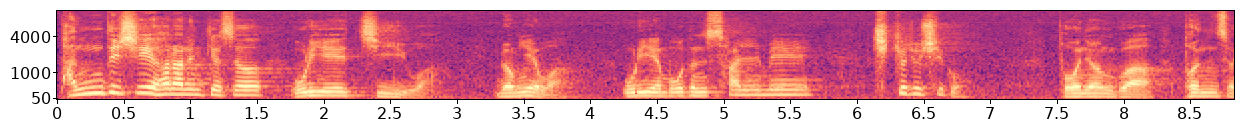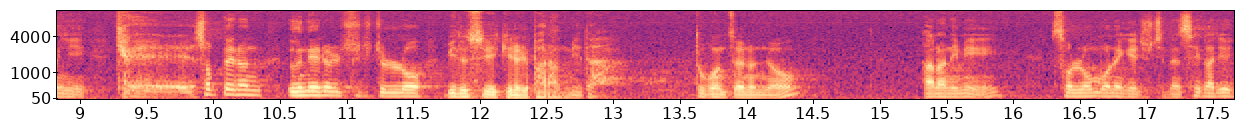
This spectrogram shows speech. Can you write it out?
반드시 하나님께서 우리의 지위와 명예와 우리의 모든 삶에 지켜주시고 번영과 번성이 계속되는 은혜를 주실 줄로 믿을 수 있기를 바랍니다. 두 번째는요, 하나님이 솔로몬에게 주시는 세 가지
